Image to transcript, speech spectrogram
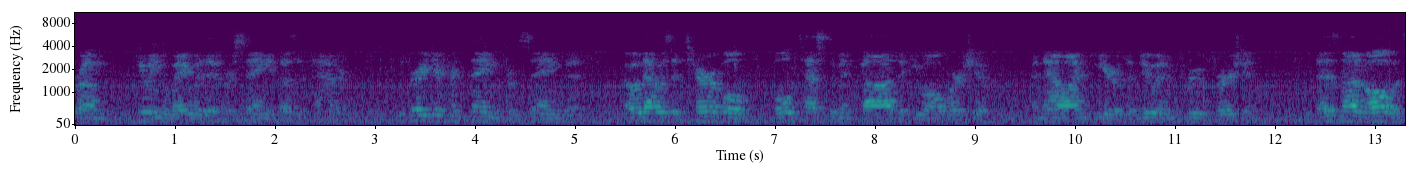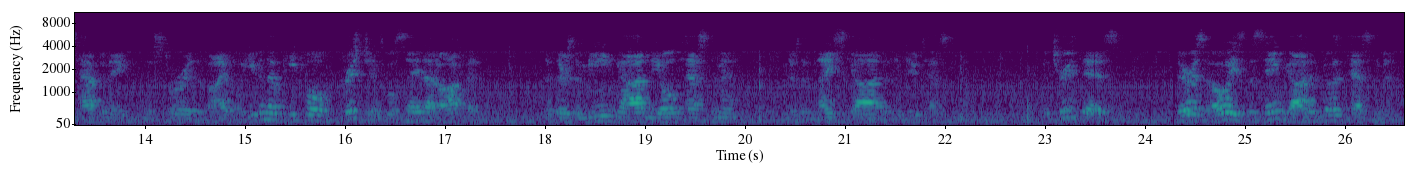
from doing away with it or saying it doesn't matter. It's a very different thing from saying that, oh, that was a terrible Old Testament God that you all worship, and now I'm here, the new and improved version. That is not at all what's happening in the story of the Bible. Even though people, Christians, will say that often, that there's a mean God in the Old Testament, and there's a nice God in the New Testament. The truth is, there is always the same God in both Testaments.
